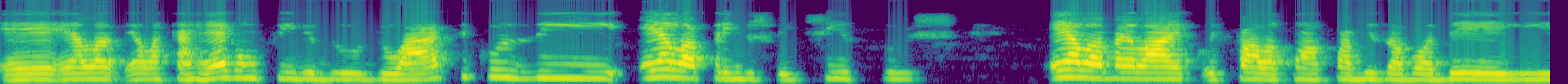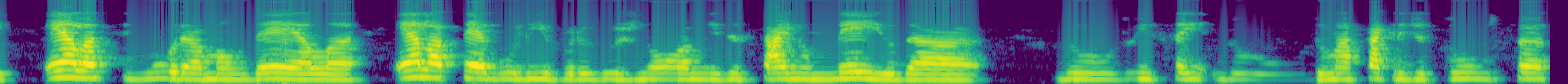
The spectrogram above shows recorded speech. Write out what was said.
É, ela, ela carrega um filho do, do Atticus e ela aprende os feitiços, ela vai lá e fala com a, com a bisavó dele, ela segura a mão dela, ela pega o livro dos nomes e sai no meio da, do, do, do, do massacre de Tulsa.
